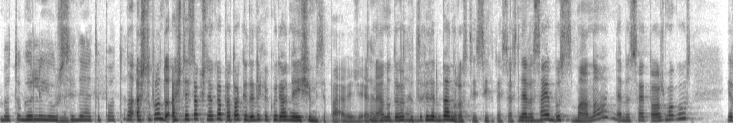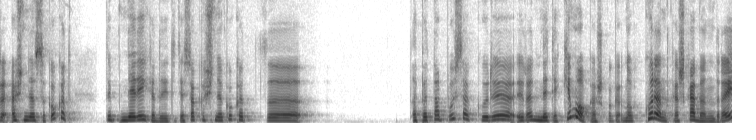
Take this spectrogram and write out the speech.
Bet tu gali jų užsidėti po to. Na, aš suprantu, aš tiesiog šneku apie tokį dalyką, kurio neišimsi, pavyzdžiui. Taip, ne? Nu, tai, kad, kad ir bendros taisyklės, jos ne visai bus mano, ne visai to žmogaus. Ir aš nesakau, kad taip nereikia daryti. Tiesiog aš šneku, kad uh, apie tą pusę, kuri yra netekimo kažkokio, nu, kuriant kažką bendrai,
